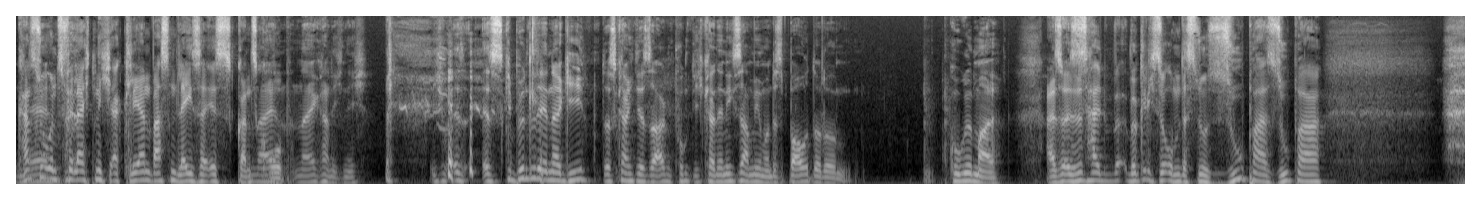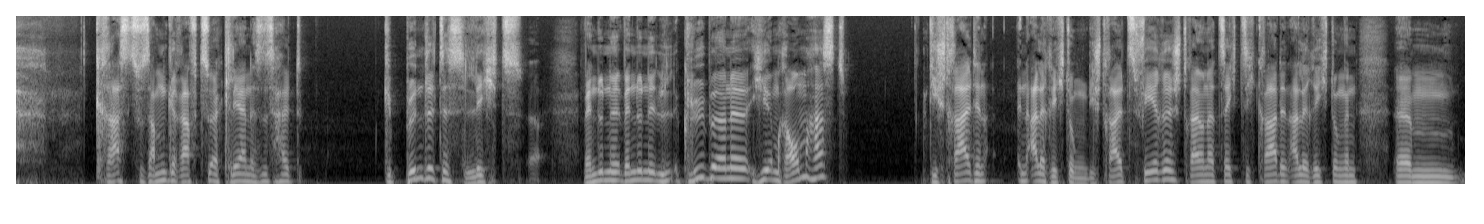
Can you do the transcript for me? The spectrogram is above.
Kannst Nee. du uns vielleicht nicht erklären, was ein Laser ist, ganz Nein, grob? nein, kann ich nicht. Ich, es, es ist gebündelte Energie, das kann ich dir sagen. Punkt. Ich kann dir nicht sagen, wie man das baut oder. Google mal. Also es ist halt wirklich so, um das nur super, super krass zusammengerafft zu erklären, es ist halt gebündeltes Licht. Ja. Wenn du eine wenn du eine L- Glühbirne hier im Raum hast, die strahlt in, in alle Richtungen. Die strahlt sphärisch, 360 Grad in alle Richtungen ähm,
